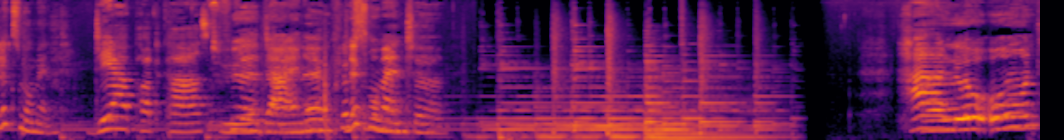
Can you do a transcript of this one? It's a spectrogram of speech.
Glücksmoment. Der Podcast für deine Glücksmomente. Hallo und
